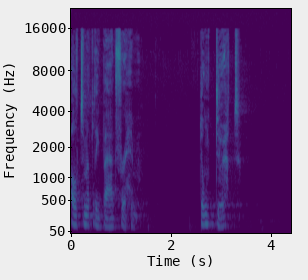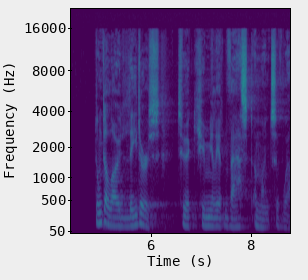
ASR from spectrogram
ultimately bad for him. Don't do it. Don't allow leaders to accumulate vast amounts of wealth.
